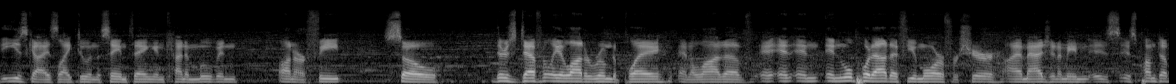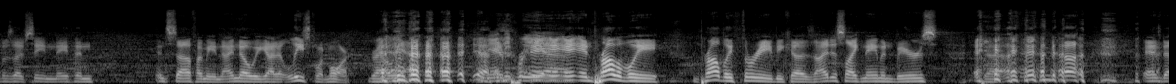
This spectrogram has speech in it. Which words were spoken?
These guys like doing the same thing and kind of moving on our feet. So there's definitely a lot of room to play and a lot of and, and, and we'll put out a few more for sure. I imagine. I mean, as, as pumped up as I've seen Nathan and stuff. I mean, I know we got at least one more Right. I, mean, I and, we, uh, and, and probably probably three because I just like naming beers. And uh, and uh,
